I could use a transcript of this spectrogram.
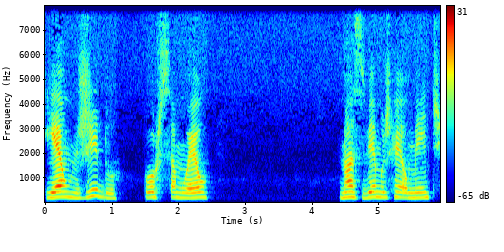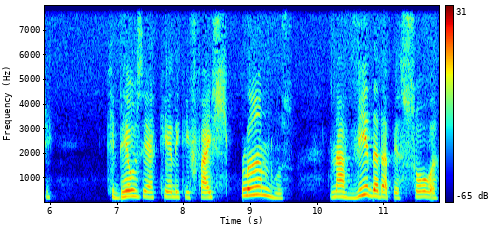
e é ungido por Samuel, nós vemos realmente que Deus é aquele que faz planos na vida da pessoa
